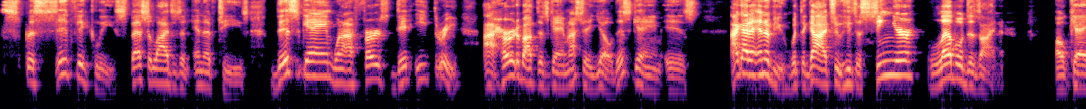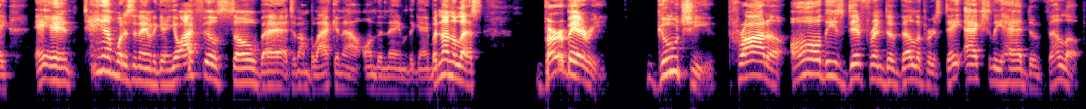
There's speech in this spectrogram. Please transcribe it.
specifically specializes in NFTs. This game, when I first did E3, I heard about this game and I said, yo, this game is I got an interview with the guy too. He's a senior level designer. Okay. And damn, what is the name of the game? Yo, I feel so bad that I'm blacking out on the name of the game. But nonetheless, Burberry, Gucci, Prada, all these different developers, they actually had developed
